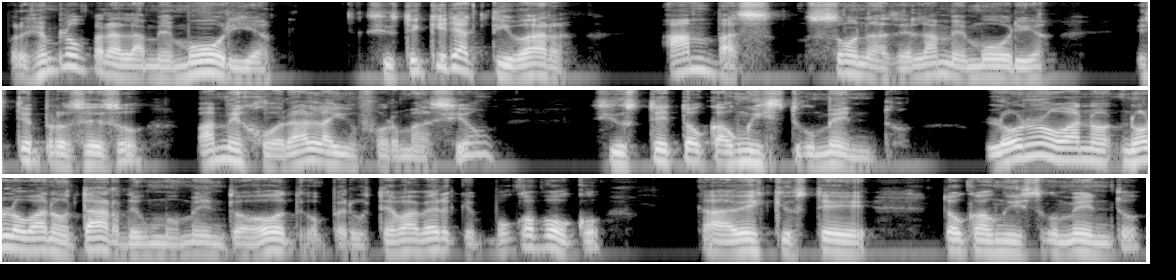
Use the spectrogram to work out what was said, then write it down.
Por ejemplo, para la memoria, si usted quiere activar ambas zonas de la memoria, este proceso va a mejorar la información si usted toca un instrumento. Lo no, va, no, lo va a notar de un momento a otro, pero usted va a ver que poco a poco, cada vez que usted toca un instrumento,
